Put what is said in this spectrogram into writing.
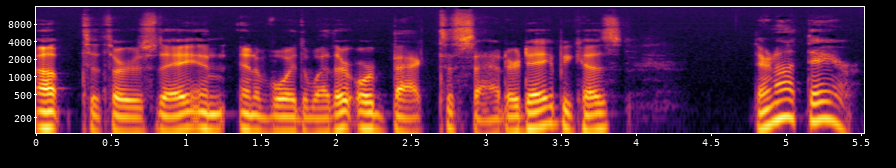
up to Thursday and, and avoid the weather or back to Saturday because they're not there.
